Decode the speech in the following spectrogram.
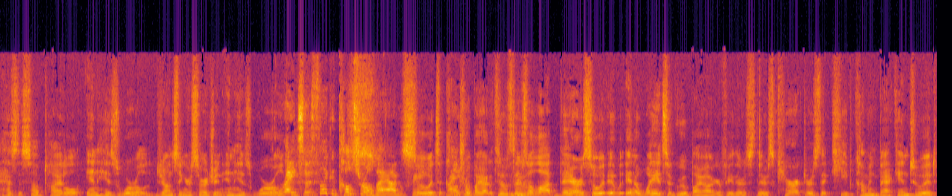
has the subtitle In His World, John Singer Sargent in His World. Right, so it's like a cultural biography. So it's a cultural right? biography. So mm-hmm. there's a lot there. So it, in a way, it's a group biography. There's there's characters that keep coming back into it.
